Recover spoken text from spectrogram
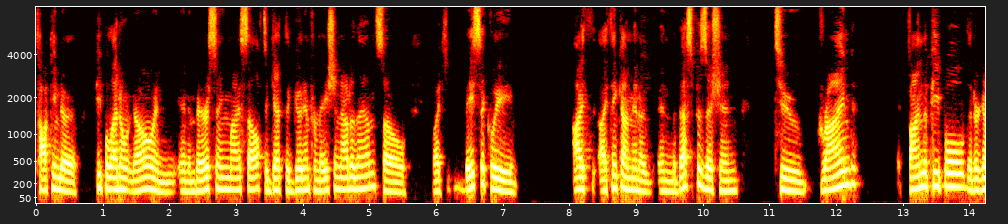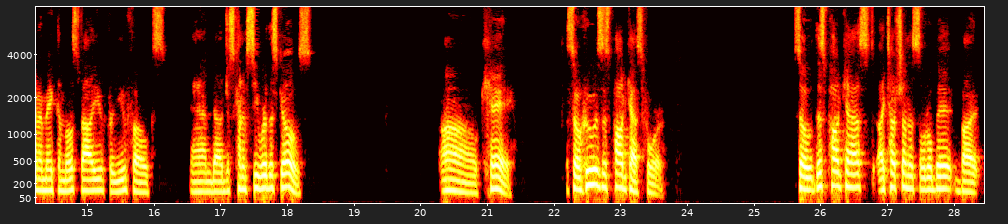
talking to people i don't know and, and embarrassing myself to get the good information out of them. So like basically i th- i think i'm in a in the best position to grind find the people that are going to make the most value for you folks and uh, just kind of see where this goes. Okay. So, who is this podcast for? So, this podcast, I touched on this a little bit, but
